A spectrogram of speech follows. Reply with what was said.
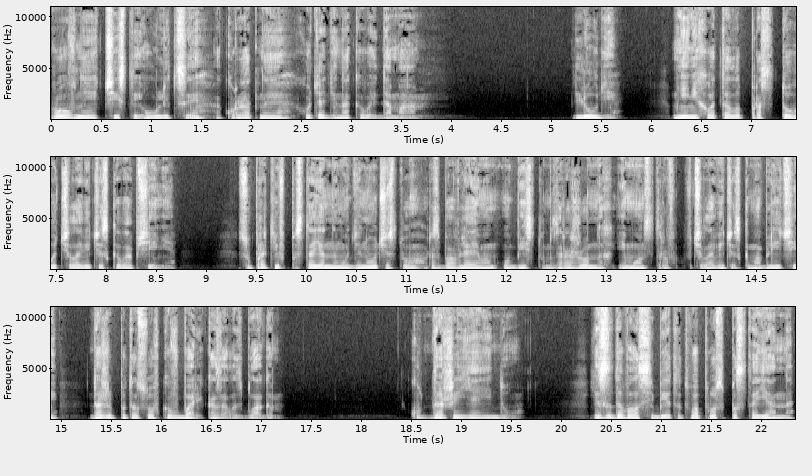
Ровные, чистые улицы, аккуратные, хоть одинаковые дома. Люди. Мне не хватало простого человеческого общения. Супротив постоянному одиночеству, разбавляемым убийством зараженных и монстров в человеческом обличии, даже потасовка в баре казалась благом. Куда же я иду? Я задавал себе этот вопрос постоянно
